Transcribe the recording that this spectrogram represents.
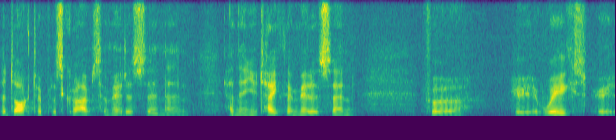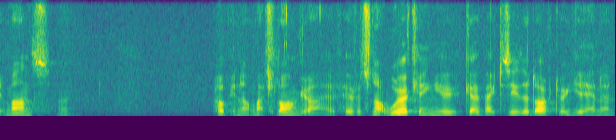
the doctor prescribes some medicine and, and then you take the medicine for a period of weeks, period of months, and probably not much longer. If, if it's not working, you go back to see the doctor again and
